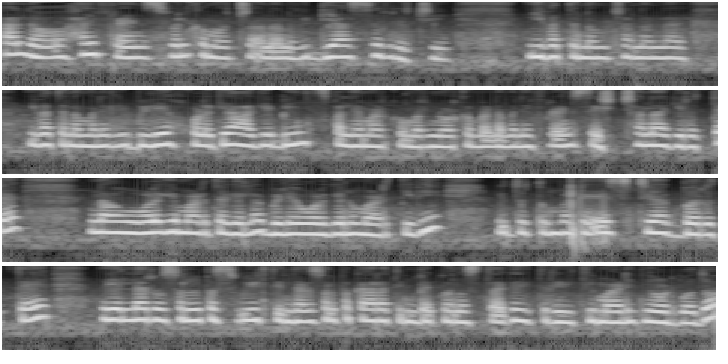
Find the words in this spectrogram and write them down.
Hello hi friends welcome our channel Vidya's Ruchi ಇವತ್ತು ನಮ್ಮ ಚಾನಲ್ ಇವತ್ತು ನಮ್ಮ ಮನೇಲಿ ಬಿಳಿ ಹೋಳಿಗೆ, ಹಾಗೆ ಬೀನ್ಸ್ ಪಲ್ಯ ಮಾಡ್ಕೊಂಬರ್ರಿ ನೋಡ್ಕೊಂಬರೋಣ ಬನ್ನಿ ಫ್ರೆಂಡ್ಸ್ ಎಷ್ಟು ಚೆನ್ನಾಗಿರುತ್ತೆ. ನಾವು ಹೋಳಿಗೆ ಮಾಡಿದಾಗೆಲ್ಲ ಬಿಳಿ ಹೋಳಿಗೆನೂ ಮಾಡ್ತೀವಿ. ಇದು ತುಂಬ ಟೇಸ್ಟಿಯಾಗಿ ಬರುತ್ತೆ. ಎಲ್ಲರೂ ಸ್ವಲ್ಪ ಸ್ವೀಟ್ ತಿಂದಾಗ, ಸ್ವಲ್ಪ ಖಾರ ತಿನ್ನಬೇಕು ಅನ್ನಿಸ್ದಾಗ ಈ ರೀತಿ ಮಾಡಿ ನೋಡ್ಬೋದು.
